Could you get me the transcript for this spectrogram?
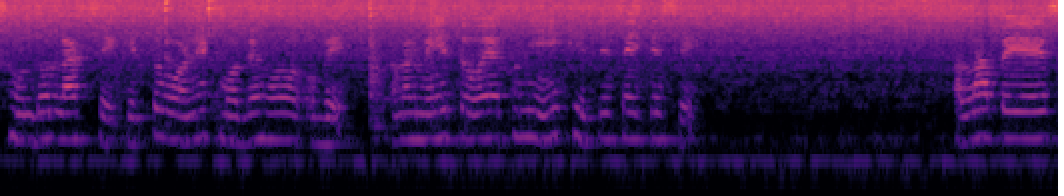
সুন্দর লাগছে খেতেও অনেক মজা হবে। আমার মেয়ে তো এখনই খেতে চাইতেছে। আল্লাহ হাফেজ।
